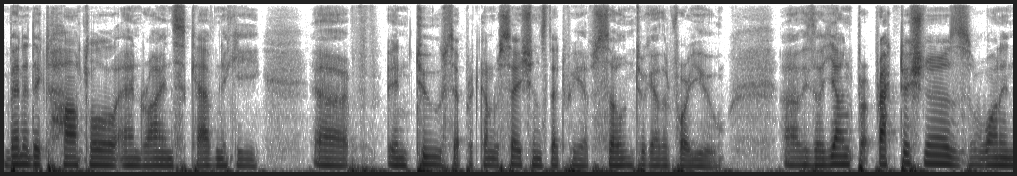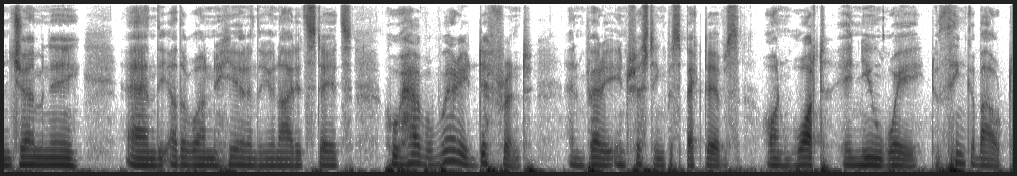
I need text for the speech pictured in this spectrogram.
Benedikt Hartl and Ryan Scavnicky, uh, in two separate conversations that we have sewn together for you. Uh, these are young pr- practitioners, one in Germany and the other one here in the United States, who have very different and very interesting perspectives on what a new way to think about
